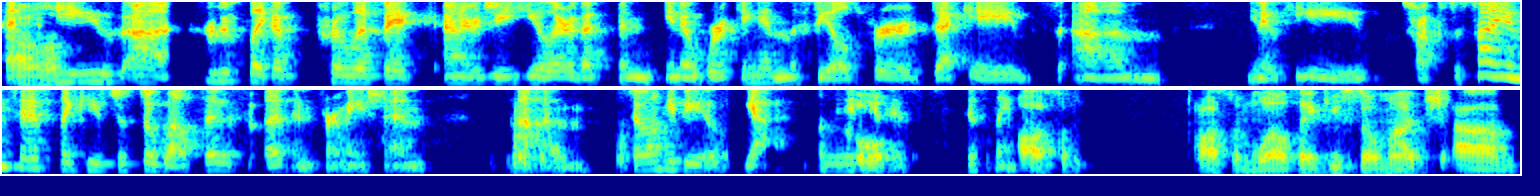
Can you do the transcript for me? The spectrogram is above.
and uh-huh. he's uh, sort of like a prolific energy healer that's been you know working in the field for decades. Um, you know, he talks to scientists like he's just a wealth of of information. Okay. Um, so I'll give you yeah, I'll give cool. you his his links. Awesome. Awesome. Well, thank you so much. Um,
